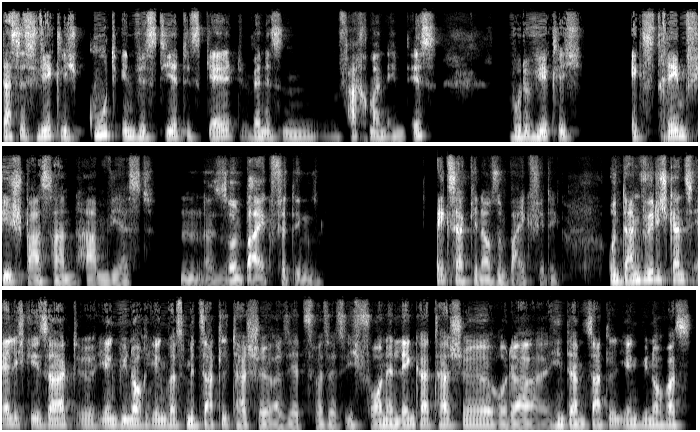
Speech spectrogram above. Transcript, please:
das ist wirklich gut investiertes Geld, wenn es ein Fachmann eben ist, wo du wirklich extrem viel Spaß an haben wirst. Hm, also so ein Bike-Fitting. Exakt, genau, so ein Bike-Fitting. Und dann würde ich ganz ehrlich gesagt äh, irgendwie noch irgendwas mit Satteltasche, also jetzt, was weiß ich, vorne eine Lenkertasche oder hinterm Sattel irgendwie noch was,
